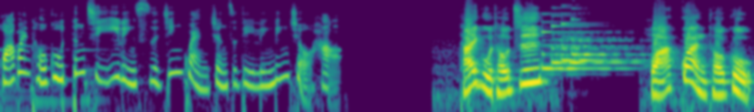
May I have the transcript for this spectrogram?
华冠投顾登记一零四金管证字第零零九号。台股投资，华冠投顾。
